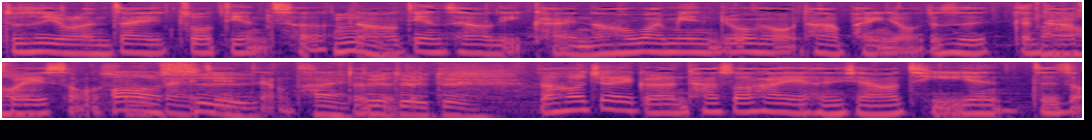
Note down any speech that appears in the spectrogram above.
就是有人在坐电车，然后电车要离开，然后外面就会有他的朋友，就是跟他挥手说再见这样子，对对对。然后就有一个人他说他也很想要体验这种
